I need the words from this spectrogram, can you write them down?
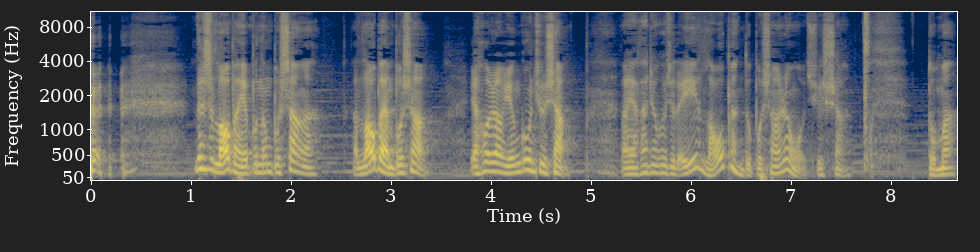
但是老板也不能不上啊，老板不上，然后让员工去上，哎呀，他就会觉得，哎，老板都不上，让我去上，懂吗？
